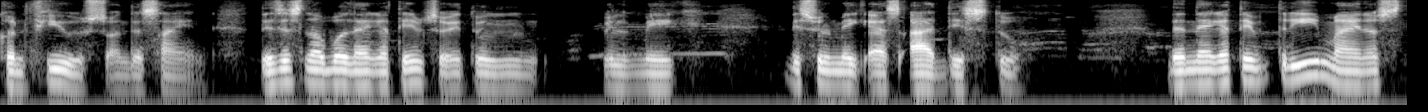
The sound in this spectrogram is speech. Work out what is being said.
confused on the sign. This is noble negative, so it will will make this will make us add these two. The negative 3 minus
